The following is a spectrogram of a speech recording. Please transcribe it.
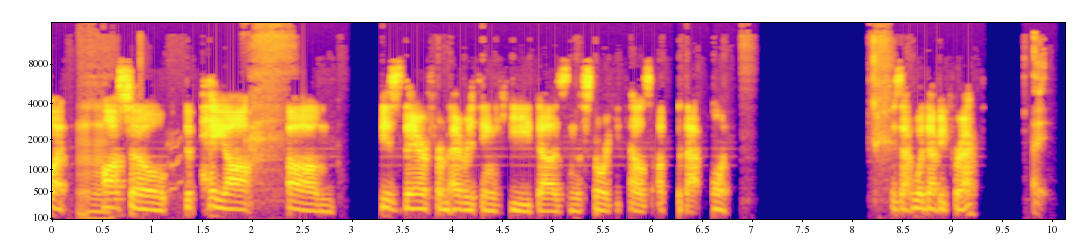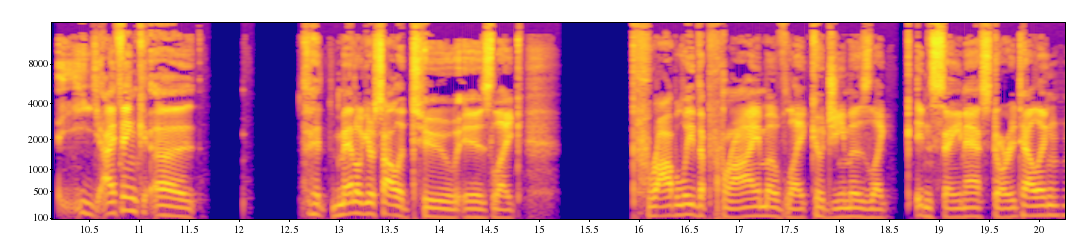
but Mhm. also the payoff um, is there from everything he does and the story he tells up to that point. Is that would that be correct? I think uh, Metal Gear Solid Two is like probably the prime of like Kojima's like insane ass storytelling.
